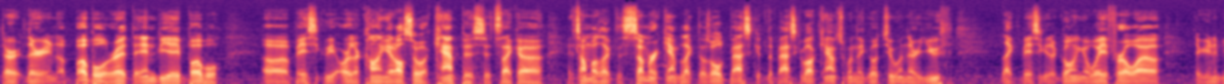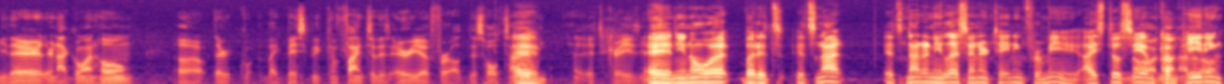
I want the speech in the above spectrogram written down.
they're they're in a bubble, right? The NBA bubble, uh, basically, or they're calling it also a campus. It's like a, it's almost like the summer camp, like those old basket, the basketball camps when they go to when they're youth. Like, basically, they're going away for a while. They're gonna be there. They're not going home. Uh, they're qu- like basically confined to this area for all, this whole time. it's crazy. Hey, and you know what? But it's it's not it's not any less entertaining for me. I still see No, them no, not at all. competing.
